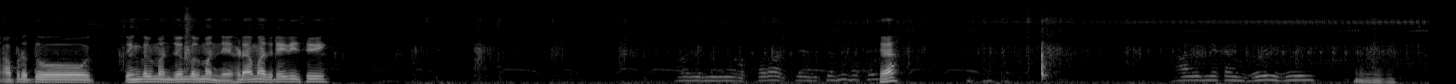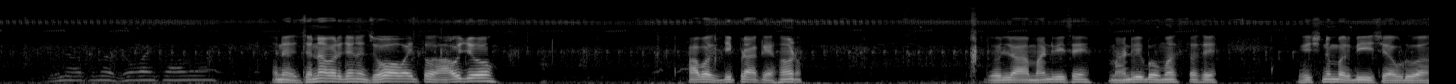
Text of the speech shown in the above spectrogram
આપણે તો જંગલમાં જંગલમાં નેહડામાં જ રહેવી છીએ હે? અને જનાવર જેને જોવા હોય તો આવજો. આવો દીપડા કે હણ. જોઈ લો આ માંડવી છે. માંડવી બહુ મસ્ત છે. વીસ નંબર બી છે આવડું આ.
